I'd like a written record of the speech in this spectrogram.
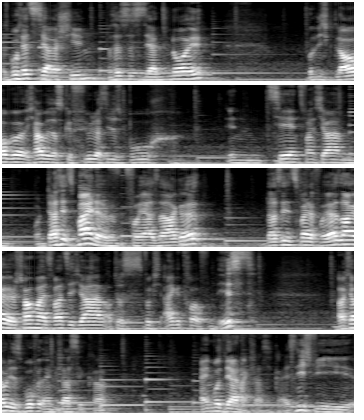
Das Buch ist letztes Jahr erschienen, das heißt, es ist sehr neu. Und ich glaube, ich habe das Gefühl, dass dieses Buch in 10, 20 Jahren, und das ist meine Vorhersage, das ist jetzt meine Vorhersage. Wir schauen mal in 20 Jahren, ob das wirklich eingetroffen ist. Aber ich glaube, dieses Buch wird ein Klassiker. Ein moderner Klassiker. Jetzt nicht wie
